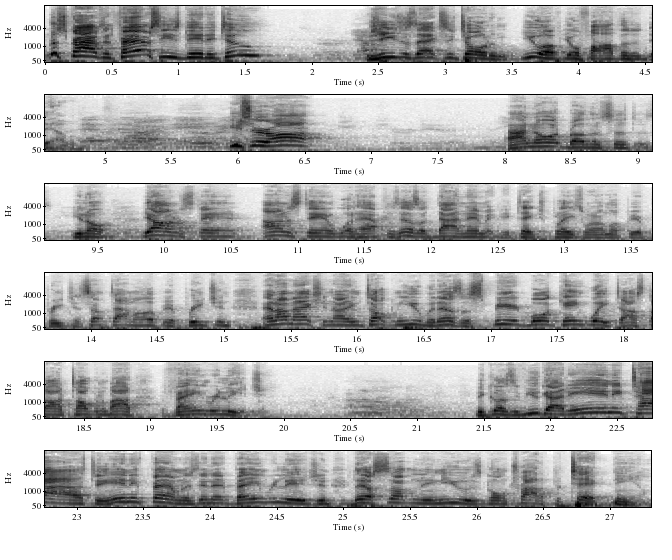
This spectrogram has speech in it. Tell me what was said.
The scribes and Pharisees did it too. Jesus actually told him, You of your father the devil. You sure are. I know it, brothers and sisters. You know, y'all understand. I understand what happens. There's a dynamic that takes place when I'm up here preaching. Sometimes I'm up here preaching, and I'm actually not even talking to you, but there's a spirit boy can't wait till I start talking about vain religion. Because if you got any ties to any families in that vain religion, there's something in you that's going to try to protect them.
